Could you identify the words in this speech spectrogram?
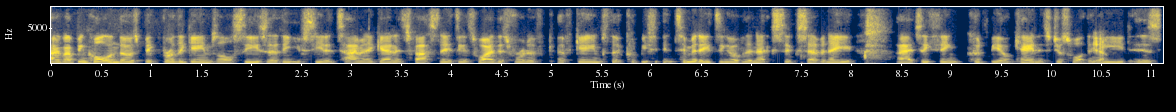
I've, I've been calling those Big Brother games all season. I think you've seen it time and again. It's fascinating. It's why this run of, of games that could be intimidating over the next six, seven, eight, I actually think could be okay. And it's just what they need is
